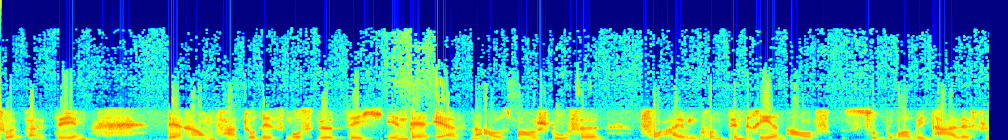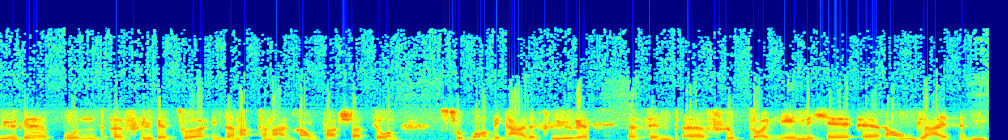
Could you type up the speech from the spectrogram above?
zurzeit sehen. Der Raumfahrttourismus wird sich in der ersten Ausbaustufe vor allem konzentrieren auf suborbitale Flüge und äh, Flüge zur internationalen Raumfahrtstation. Suborbitale Flüge das sind äh, flugzeugähnliche äh, Raumgleiter, die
